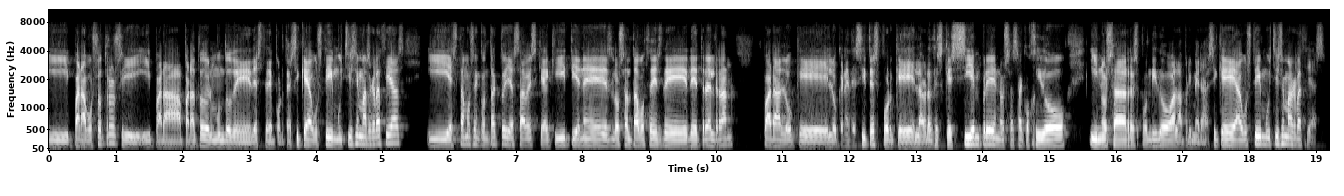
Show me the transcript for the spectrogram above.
y para vosotros y, para, para, todo el mundo de, de, este deporte. Así que, Agustín, muchísimas gracias y estamos en contacto. Ya sabes que aquí tienes los altavoces de, de Trail Run para lo que, lo que necesites, porque la verdad es que siempre nos has acogido y nos has respondido a la primera. Así que, Agustín, muchísimas gracias.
